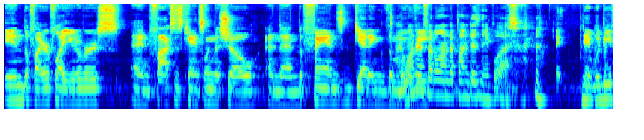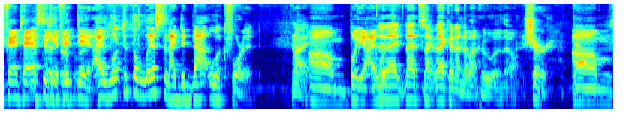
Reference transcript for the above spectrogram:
in the Firefly universe, and Fox is canceling the show, and then the fans getting the movie. I wonder if it'll end up on Disney Plus. it would be fantastic if it did. I looked at the list and I did not look for it. right. Um, but yeah, I looked. that, that's not, that could end up on Hulu though. Sure. Um,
